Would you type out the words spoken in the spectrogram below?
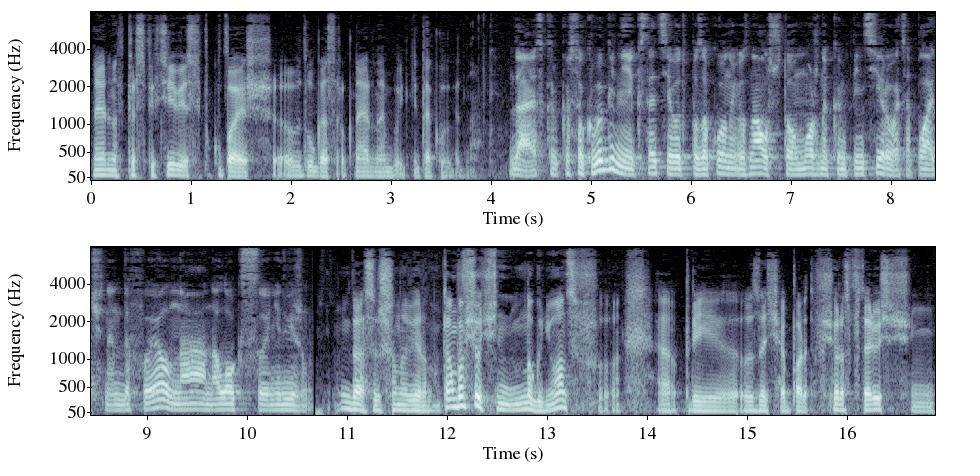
наверное, в перспективе, если покупаешь в долгосрок, наверное, будет не так выгодно. Да, если краткосрок выгоднее. Кстати, вот по закону я узнал, что можно компенсировать оплаченный НДФЛ на налог с недвижимостью. Да, совершенно верно. Там вообще очень много нюансов э, при сдаче апартов. Еще раз повторюсь, очень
